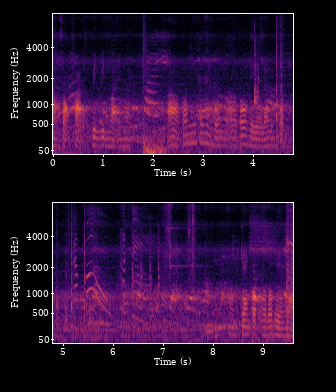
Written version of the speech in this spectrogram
ทั้งสองฝ่ายวินวินไว้นะครับอ่าตอนนี้ก็มีคนออโต้เพย์แล้วหนึ่งคนดับเบิ้ลฮัตตี้มันแกล้งกดออโต้เพย์เนี่ย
